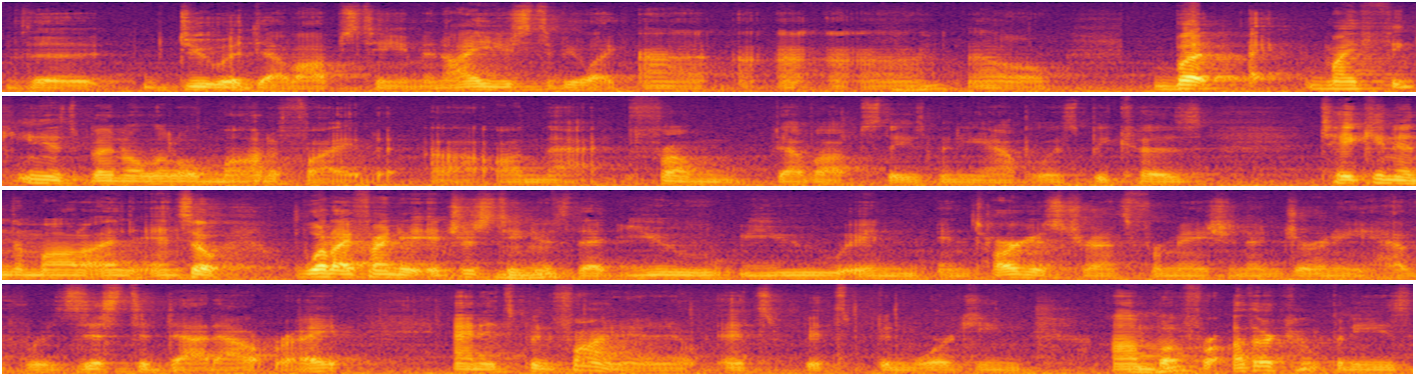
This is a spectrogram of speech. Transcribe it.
the do a DevOps team. And I used to be like, uh, uh, uh, uh, uh no. But I- my thinking has been a little modified uh, on that from DevOps Days Minneapolis because taking in the model, and, and so what I find it interesting is that you you in, in Target's transformation and journey have resisted that outright. And it's been fine and it- it's it's been working. Um, but for other companies,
